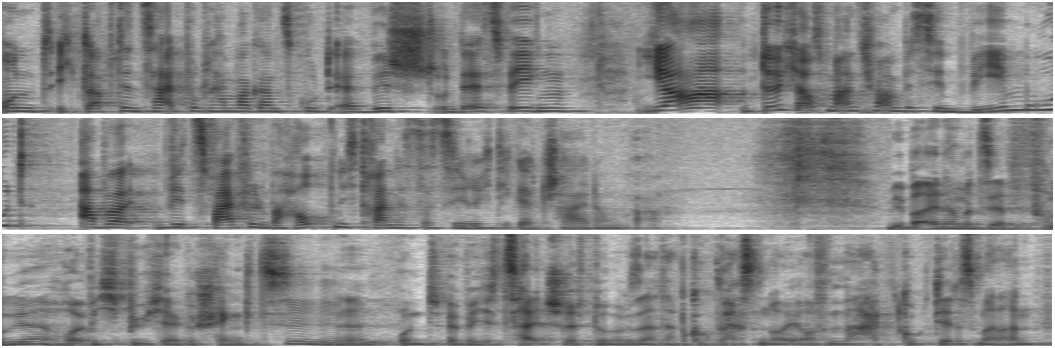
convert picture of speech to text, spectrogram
und ich glaube, den Zeitpunkt haben wir ganz gut erwischt. Und deswegen, ja, durchaus manchmal ein bisschen Wehmut, aber wir zweifeln überhaupt nicht dran, dass das die richtige Entscheidung war. Wir beide haben uns ja früher häufig Bücher geschenkt mhm. ne? und irgendwelche Zeitschriften, wo wir gesagt haben, guck mal, was ist neu auf dem Markt, guck dir das mal an.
